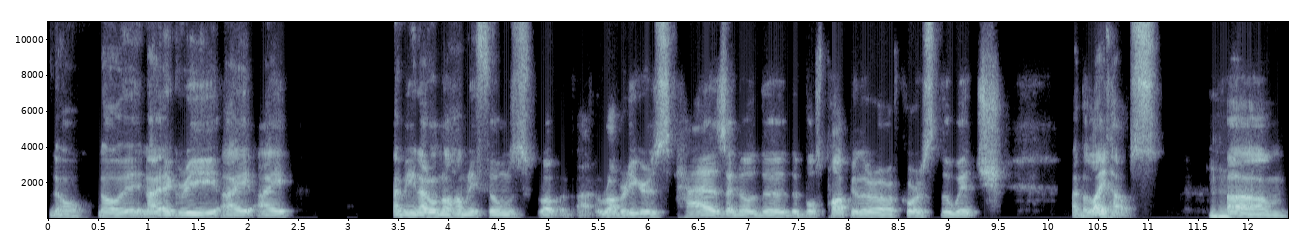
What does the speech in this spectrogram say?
No, no, and I agree. I I I mean, I don't know how many films Robert Eggers has. I know the the most popular are, of course, The Witch and The Lighthouse. Mm-hmm. Um,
